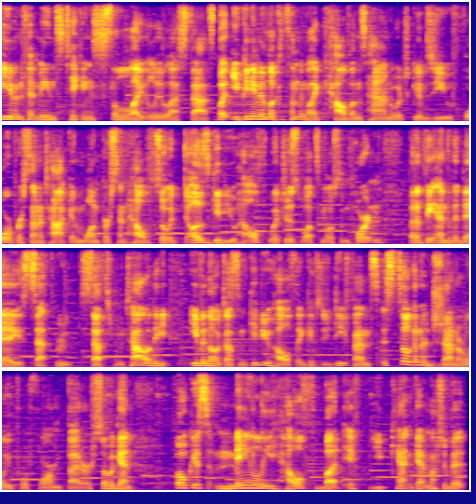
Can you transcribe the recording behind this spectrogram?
even if it means taking slightly less stats. But you can even look at something like Calvin's hand which gives you four percent attack and one percent health so it does give you health which is what's most important. But at the end of the day Seth Seth's brutality even though it doesn't give you health it gives you defense is still going to generally perform better. So again focus mainly health but if you can't get much of it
